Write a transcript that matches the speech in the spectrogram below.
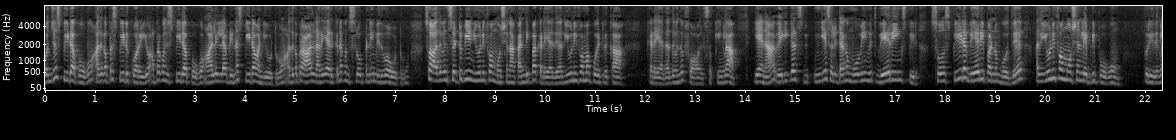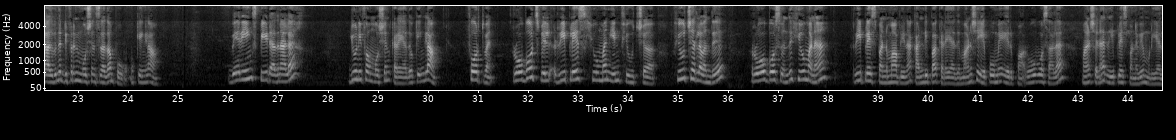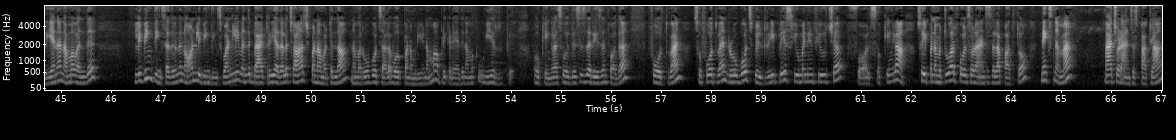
கொஞ்சம் ஸ்பீடாக போகும். அதுக்கப்புறம் ஸ்பீடு குறையும். அப்புறம் கொஞ்சம் ஸ்பீடாக போகும். ஆள் இல்லை அப்படின்னா ஸ்பீடாக வண்டி ஓட்டுவோம். அதுக்கப்புறம் ஆள் நிறையா இருக்குன்னா கொஞ்சம் ஸ்லோ பண்ணி மெதுவாக ஓட்டுவோம். ஸோ அது வந்து said to be in uniform மோஷனா கண்டிப்பாக கிடையாது. அது யூனிஃபார்மாக போயிட்டுருக்கா? கிடையாது. அது வந்து ஃபால்ஸ் ஓகேங்களா ஏன்னா வெஹிக்கல்ஸ் இங்கேயே சொல்லிட்டாங்க moving with varying speed so ஸ்பீடை வேரி பண்ணும்போது அது யூனிஃபார்ம் மோஷனில் எப்படி போகும்? புரியுதுங்களா? அது வந்து டிஃப்ரெண்ட் மோஷன்ஸில் தான் போகும். ஓகேங்களா வேரியிங் ஸ்பீட் அதனால் யூனிஃபார்ம் மோஷன் கிடையாது ஓகேங்களா? Fourth one robots will replace human in future ஃப்யூச்சரில் வந்து ரோபோட்ஸ் வந்து ஹியூமனை ரீப்ளேஸ் பண்ணுமா அப்படின்னா கண்டிப்பாக கிடையாது. மனுஷன் எப்போவுமே இருப்பான். ரோபோஸால் மனுஷனை ரீப்ளேஸ் பண்ணவே முடியாது. ஏன்னா நம்ம வந்து லிவிங் திங்ஸ் அது வந்து நான் லிவிங் திங்ஸ் ஒன்லி வந்து பேட்ரி அதெல்லாம் சார்ஜ் பண்ணால் மட்டும்தான் நம்ம ரோபோட்ஸால் ஒர்க் பண்ண முடியும். நம்ம அப்படி கிடையாது. நமக்கு உயிர் இருக்குது ஓகேங்களா? So this is the reason for the fourth one so fourth one robots will replace human in future false ஓகேங்களா ஸோ இப்போ நம்ம டூ ஆர் ஃபால்ஸோட ஆன்சர்ஸ் எல்லாம் பார்த்துட்டோம். நெக்ஸ்ட் நம்ம மேட்சோட ஆன்சர்ஸ் பார்க்கலாம்.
